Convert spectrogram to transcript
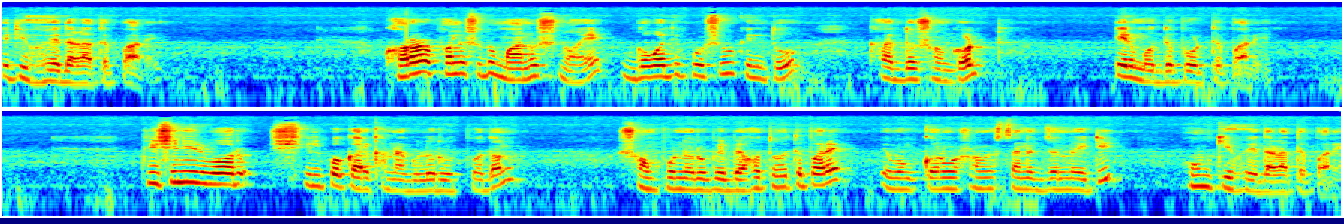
এটি হয়ে দাঁড়াতে পারে। খরার ফলে শুধু মানুষ নয়, গবাদি পশু কিন্তু খাদ্য সংকট এর মধ্যে পড়তে পারে। কৃষি নির্ভর শিল্প কারখানাগুলোর উৎপাদন সম্পূর্ণরূপে ব্যাহত হতে পারে এবং কর্মসংস্থানের জন্য এটি হুমকি হয়ে দাঁড়াতে পারে।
